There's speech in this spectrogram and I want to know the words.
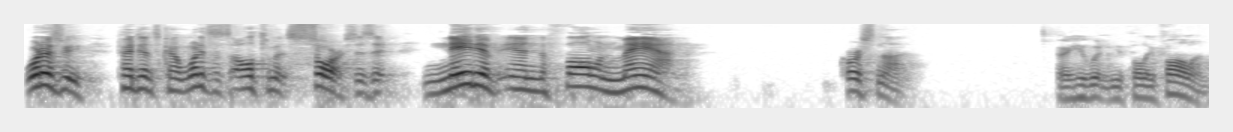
What does repentance come? What is its ultimate source? Is it native in the fallen man? Of course not. Or he wouldn't be fully fallen.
